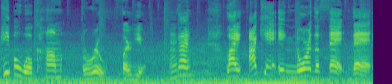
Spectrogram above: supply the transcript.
people will come through for you. Okay? Like I can't ignore the fact that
